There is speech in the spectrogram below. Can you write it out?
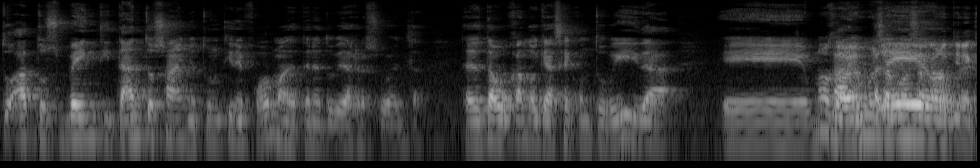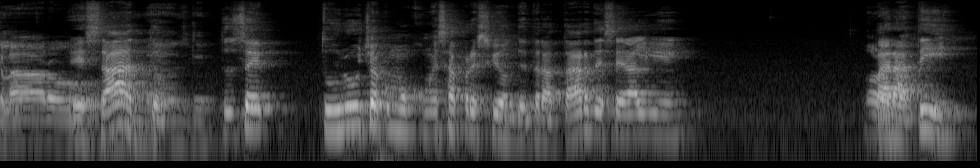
tú a tus veintitantos años tú no tienes forma de tener tu vida resuelta. Tú estás buscando qué hacer con tu vida. Eh, No, hay muchas cosas que no tiene claro. Exacto. realmente. Entonces, tú luchas como con esa presión de tratar de ser alguien Para ti,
